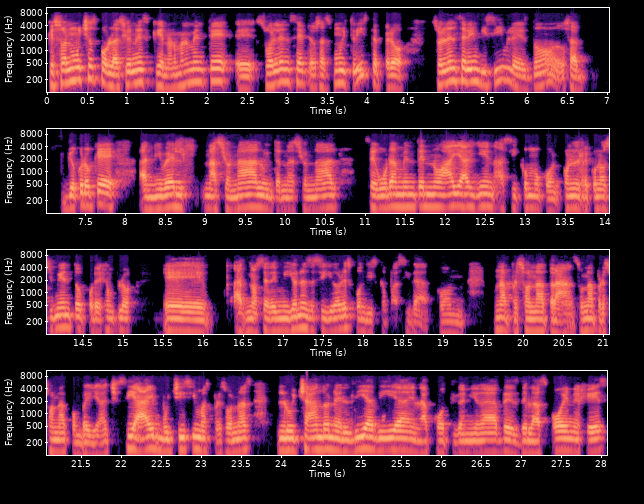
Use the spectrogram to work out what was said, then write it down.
que son muchas poblaciones que normalmente eh, suelen ser, o sea, es muy triste, pero suelen ser invisibles, ¿no? O sea, yo creo que a nivel nacional o internacional, seguramente no hay alguien así como con, con el reconocimiento, por ejemplo, eh, no sé, de millones de seguidores con discapacidad, con una persona trans, una persona con VIH. Sí hay muchísimas personas luchando en el día a día, en la cotidianidad, desde las ONGs.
